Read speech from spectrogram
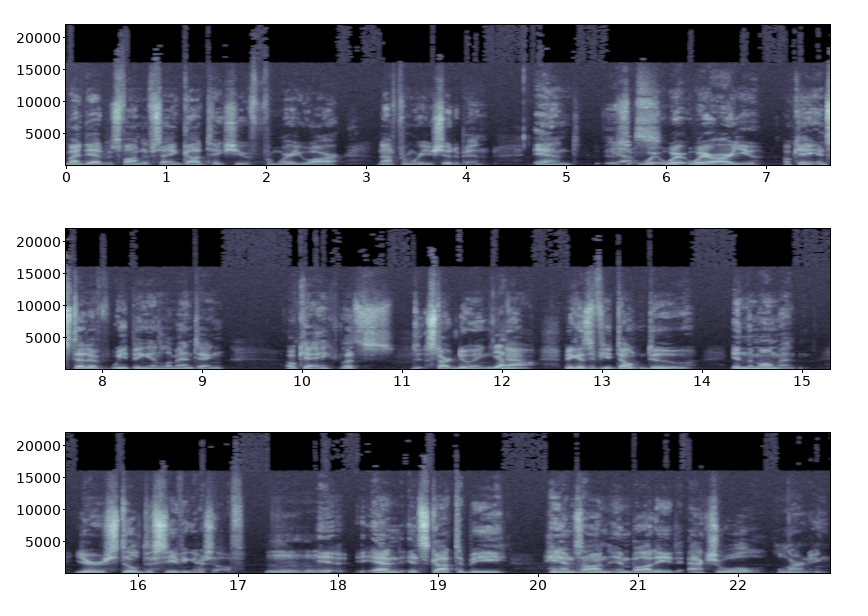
My dad was fond of saying, God takes you from where you are not from where you should have been. And so Yes. where, where where are you? Okay, instead of weeping and lamenting, okay, let's d- start doing Yeah. now. Because if you don't do in the moment, you're still deceiving yourself. It- and it's got to be hands-on, embodied, actual learning.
